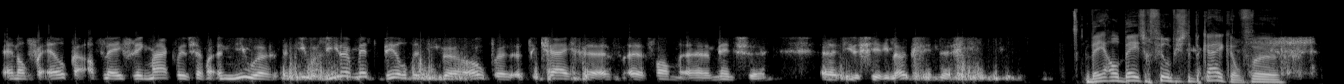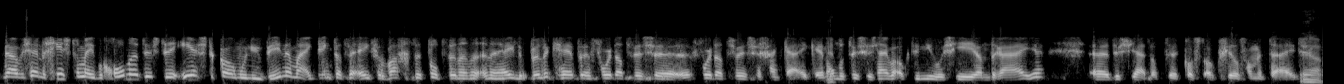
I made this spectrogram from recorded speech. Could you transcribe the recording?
en dan voor elke aflevering maken we zeg maar, een, nieuwe, een nieuwe leader met beelden die we hopen te krijgen eh, van mensen die de serie leuk vinden. Ben je al bezig filmpjes te bekijken? Of, Nou, we zijn er gisteren mee begonnen, dus de eerste komen nu binnen. Maar ik denk dat we even wachten tot we een, een hele bulk hebben voordat we, ze, voordat we ze gaan kijken. En ondertussen zijn we ook de nieuwe serie aan het draaien. Eh, dus ja, dat eh, kost ook veel van mijn tijd. ja.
